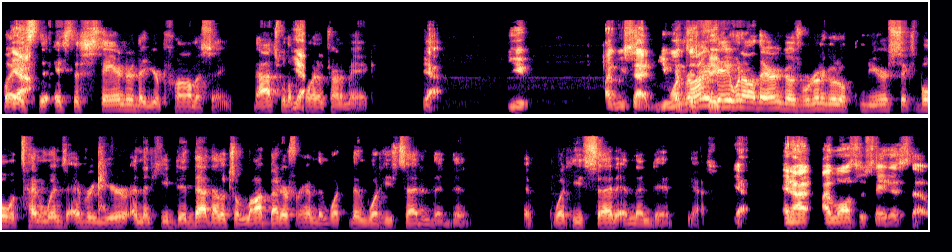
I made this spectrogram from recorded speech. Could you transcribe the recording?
But Yeah. it's the it's the standard that you're promising. That's what the Yeah. point I'm trying to make. Yeah, you, like we said, you want Ryan big. Day went out there and goes, "We're going to go to a New Year's Six Bowl with ten wins every year," and then he did that, that looks a lot better for him than what than what he said and then did. If what he said and then did, yes. And I, I will also say this though.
